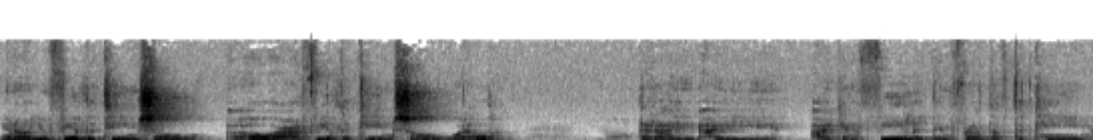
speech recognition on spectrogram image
you know, you feel the team so or I feel the team so well that I, I, I can feel it in front of the team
